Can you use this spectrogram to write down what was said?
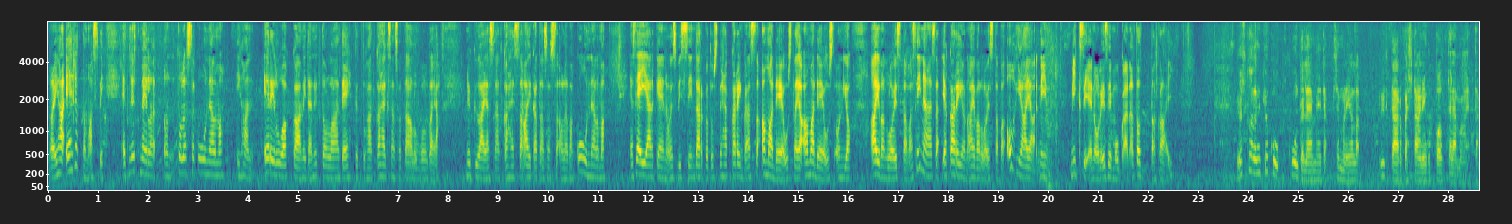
No ihan ehdottomasti. Et nyt meillä on tulossa kuunnelma ihan eri luokkaa, mitä nyt ollaan tehty 1800-luvulta ja nykyajassa että kahdessa aikatasossa oleva kuunnelma. Ja sen jälkeen olisi vissiin tarkoitus tehdä Karin kanssa Amadeusta. Ja Amadeus on jo aivan loistava sinänsä ja Kari on aivan loistava ohjaaja, niin miksi en olisi mukana? Totta kai. Jos tuolla nyt joku kuuntelee meitä, semmoinen, jolla yhtään rupestaa niin polttelemaan, että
